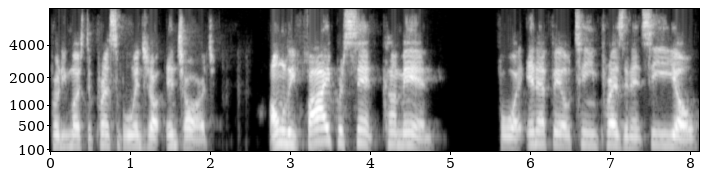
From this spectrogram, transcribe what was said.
pretty much the principal in, char- in charge. Only 5% come in for NFL team president, CEO.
